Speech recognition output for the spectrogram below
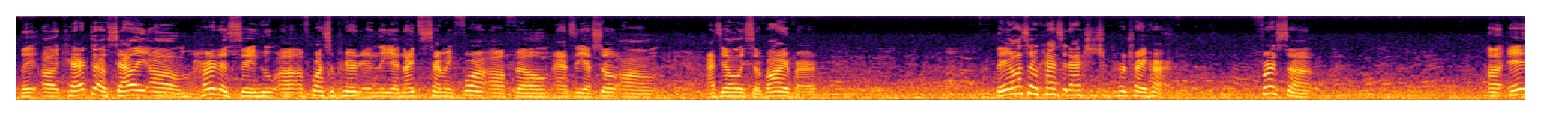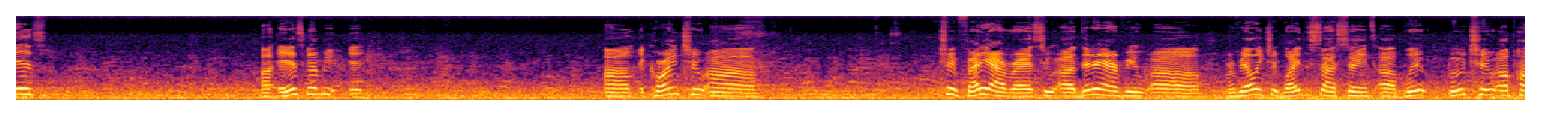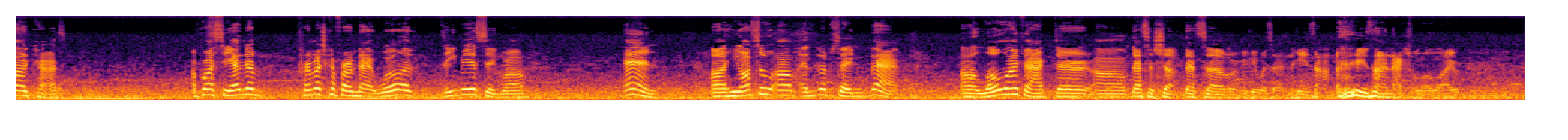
the uh, character of Sally um, Hardesty, who uh, of course appeared in the uh, 1974 uh, film as the uh, so um, as the only survivor. They also cast an actress to portray her. First up, uh, is uh, it is gonna be it. Um, according to uh to Fede Alvarez, who uh, did an interview uh, revealing to Blade the Star Saints uh, Blue Boo uh, podcast. Of course, he ended up pretty much confirmed that will indeed be a sequel, and uh, he also um, ended up saying that uh, low life actor. Uh, that's a show. That's a movie he was in. He's not. He's not an actual low life.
